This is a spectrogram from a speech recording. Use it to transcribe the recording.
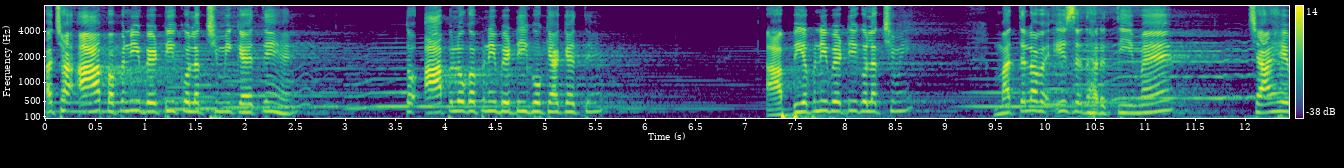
अच्छा आप अपनी बेटी को लक्ष्मी कहते हैं तो आप लोग अपनी बेटी को क्या कहते हैं? आप भी अपनी बेटी को लक्ष्मी? मतलब इस धरती में चाहे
